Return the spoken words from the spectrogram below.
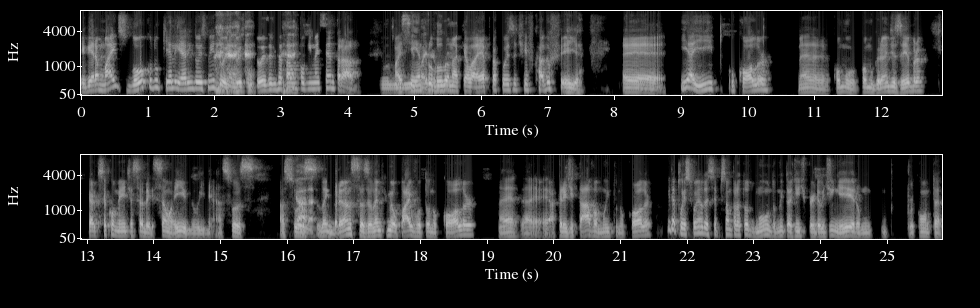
ele era mais louco do que ele era em 2002, em 2002 ele já estava um pouquinho mais centrado, mas se entra o Lula naquela época, a coisa tinha ficado feia. É, e aí, o Collor, né, como, como grande zebra, quero que você comente essa eleição aí, as suas, as suas Cara, lembranças. Eu lembro que meu pai votou no Collor, né, é, acreditava muito no Collor, e depois foi uma decepção para todo mundo. Muita gente perdeu dinheiro por conta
